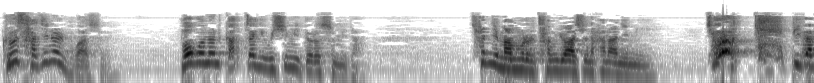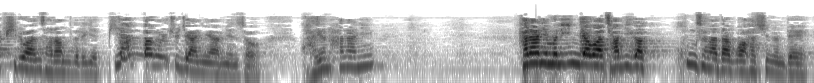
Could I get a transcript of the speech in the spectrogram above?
그 사진을 보았어요. 보고는 갑자기 의심이 들었습니다. 천지 만물을 창조하신 하나님이 저렇게 비가 필요한 사람들에게 비 한 방울 주지 아니하면서 과연 하나님? 하나님은 인자와 자비가 풍성하다고 하시는데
